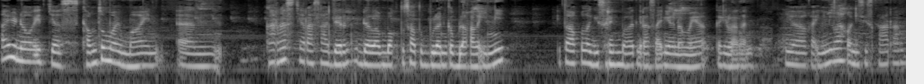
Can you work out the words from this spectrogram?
I don't know it just come to my mind. And karena secara sadar dalam waktu satu bulan ke belakang ini itu aku lagi sering banget ngerasain yang namanya kehilangan ya kayak ginilah kondisi sekarang.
